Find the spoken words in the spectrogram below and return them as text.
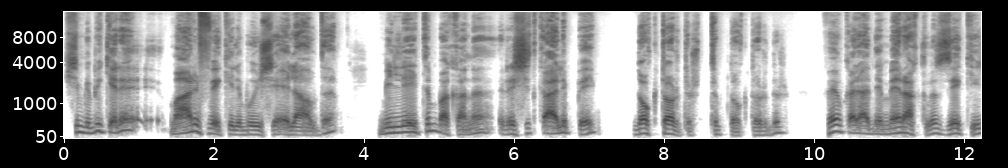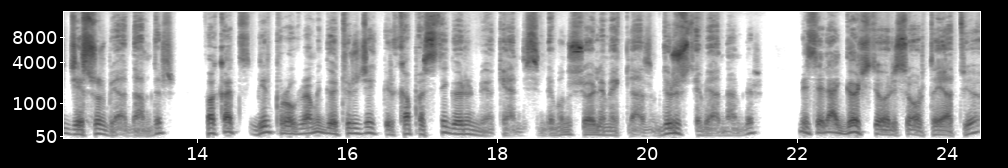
Şimdi bir kere marif vekili bu işi ele aldı. Milli Eğitim Bakanı Reşit Galip Bey doktordur, tıp doktorudur. Fevkalade meraklı, zeki, cesur bir adamdır. Fakat bir programı götürecek bir kapasite görünmüyor kendisinde. Bunu söylemek lazım. Dürüst de bir adamdır. Mesela göç teorisi ortaya atıyor.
